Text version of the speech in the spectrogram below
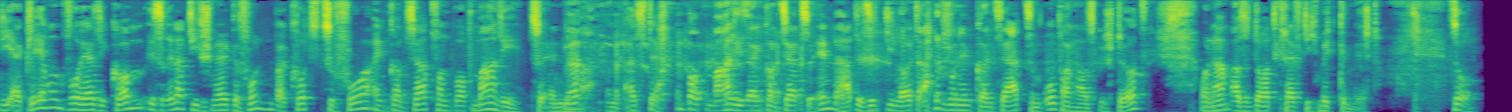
die Erklärung, woher sie kommen, ist relativ schnell gefunden, weil kurz zuvor ein Konzert von Bob Marley zu Ende war. Und als der Bob Marley sein Konzert zu Ende hatte, sind die Leute alle von dem Konzert zum Opernhaus gestürzt und haben also dort kräftig mitgemischt. So,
